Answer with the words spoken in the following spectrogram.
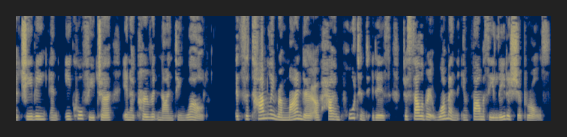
achieving an equal future in a COVID 19 world. It's a timely reminder of how important it is to celebrate women in pharmacy leadership roles.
